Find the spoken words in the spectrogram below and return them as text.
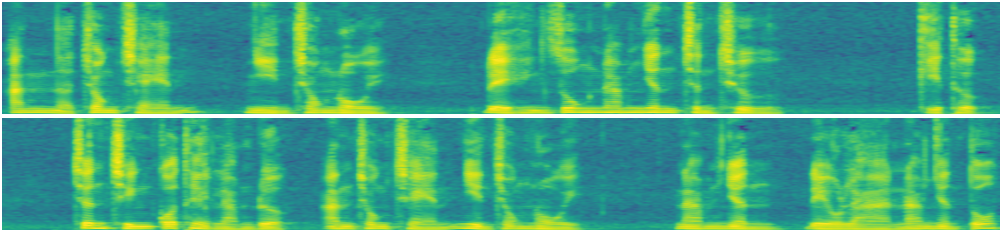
Ăn ở trong chén Nhìn trong nồi Để hình dung nam nhân trần trừ. Kỳ thực Chân chính có thể làm được Ăn trong chén nhìn trong nồi Nam nhân đều là nam nhân tốt.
